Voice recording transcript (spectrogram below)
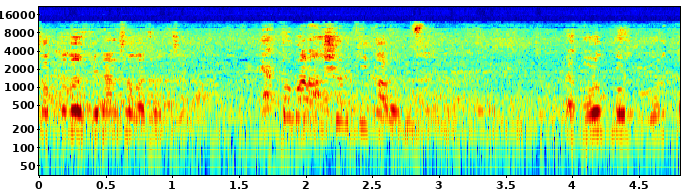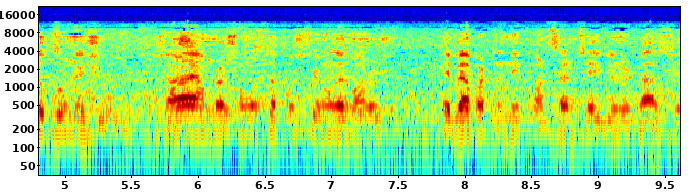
সপ্তদশ বিধানসভা চলছে। এতবার আসার কি কারণ? এটা গুরু- গুরুত্বপূর্ণ ইস্যু সারা আমরা সমস্ত পশ্চিমবঙ্গের মানুষ এই ব্যাপারটা নিয়ে কনসার্ন সেই জন্য এটা আসছে।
